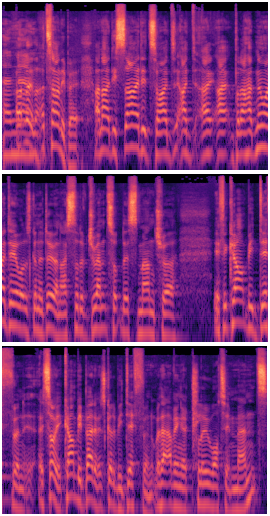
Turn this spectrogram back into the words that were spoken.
and um... a, tiny bit. And I decided so. I, I, I, but I had no idea what I was going to do, and I sort of dreamt up this mantra: if it can't be different, sorry, it can't be better. It's got to be different, without having a clue what it meant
